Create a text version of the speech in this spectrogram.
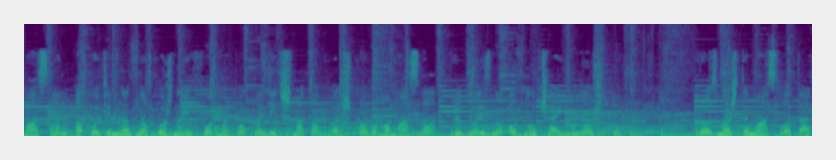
маслом, а потім на дно кожної форми покладіть шматок вершкового масла, приблизно одну чайну ложку. Розмажте масло так,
